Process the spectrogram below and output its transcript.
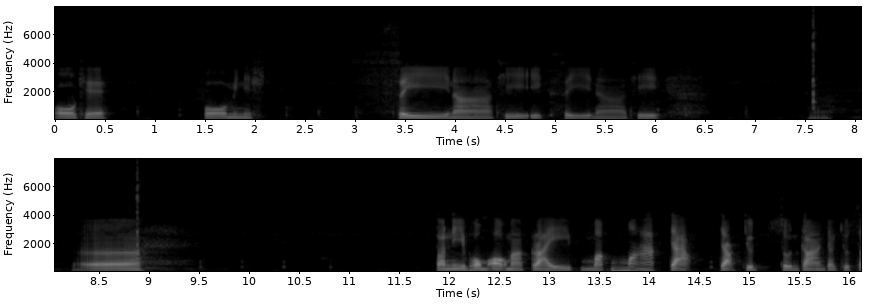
โอเค four minutes สี่นาที อีกสี่นาที เออตอนนี้ผมออกมาไกลมากๆจากจากจุดศูนย์กลางจากจุดส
